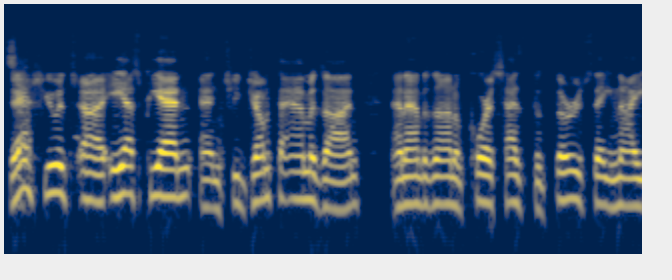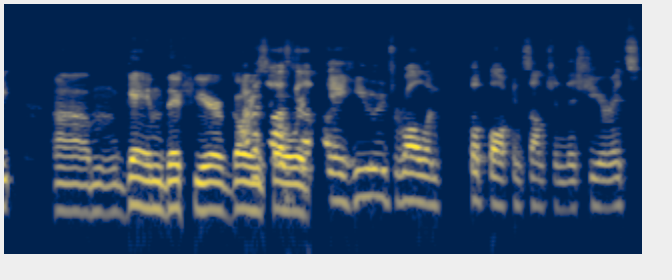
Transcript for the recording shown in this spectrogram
So. Yeah, she was uh, ESPN, and she jumped to Amazon. And Amazon, of course, has the Thursday night um, game this year going Amazon's forward. play a huge role in football consumption this year. It's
